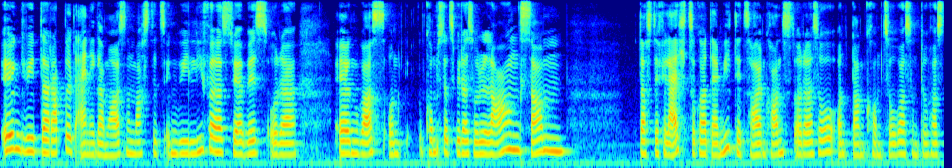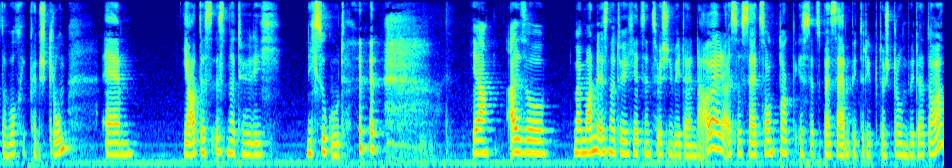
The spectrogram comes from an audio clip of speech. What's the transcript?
irgendwie derappelt einigermaßen und machst jetzt irgendwie Lieferservice oder irgendwas und kommst jetzt wieder so langsam, dass du vielleicht sogar deine Miete zahlen kannst oder so und dann kommt sowas und du hast eine Woche keinen Strom. Ähm, ja, das ist natürlich nicht so gut. ja, also mein Mann ist natürlich jetzt inzwischen wieder in der Arbeit, also seit Sonntag ist jetzt bei seinem Betrieb der Strom wieder da.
